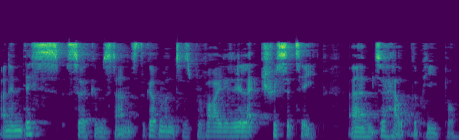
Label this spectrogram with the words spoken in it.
And in this circumstance, the government has provided electricity um, to help the people.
